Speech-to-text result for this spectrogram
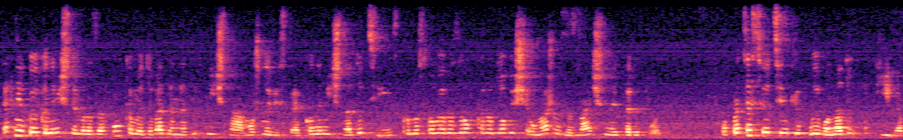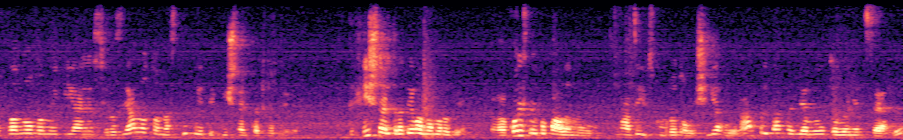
Техніко-економічними розрахунками доведена технічна можливість та економічна доцільність промислової розробки родовища у межах зазначеної території. У процесі оцінки впливу на довкілля планованої діяльності розглянуто наступні технічні альтернативи. Технічна альтернатива номер 1 Корисний попалену на Зігівському родовищі є глина, придатна для виготовлення цегли.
